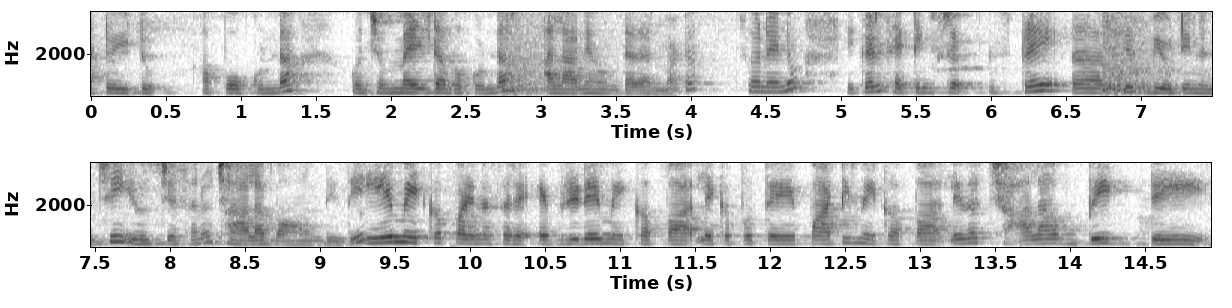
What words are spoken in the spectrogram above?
అటు ఇటు పోకుండా కొంచెం మెల్ట్ అవ్వకుండా అలానే ఉంటుంది అనమాట సో నేను ఇక్కడ సెట్టింగ్ స్ప్రే స్విస్ బ్యూటీ నుంచి యూజ్ చేశాను. చాలా బాగుంది ఇది. ఏ మేకప్ అయినా సరే ఎవ్రీడే మేకప్పా లేకపోతే పార్టీ మేకప్పా లేదా చాలా బిగ్ డే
